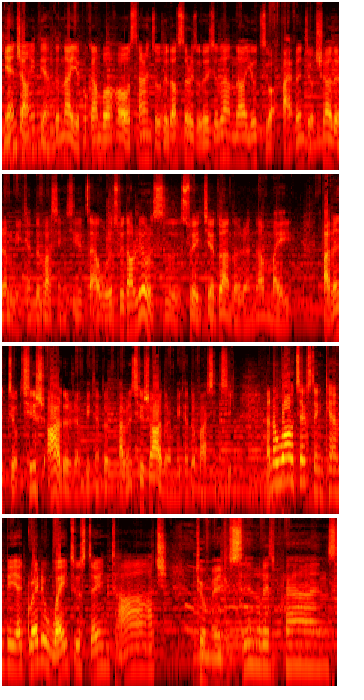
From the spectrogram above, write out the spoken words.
年长一点的呢，也不甘落后，三十九岁到四十九岁阶段呢，有九百分之九十二的人每天都发信息。在五十岁到六十四岁阶段的人呢，每百分之九七十二的人每天都百分之七十二的人每天都发信息。And while texting can be a great way to stay in touch, to make seamless plans.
